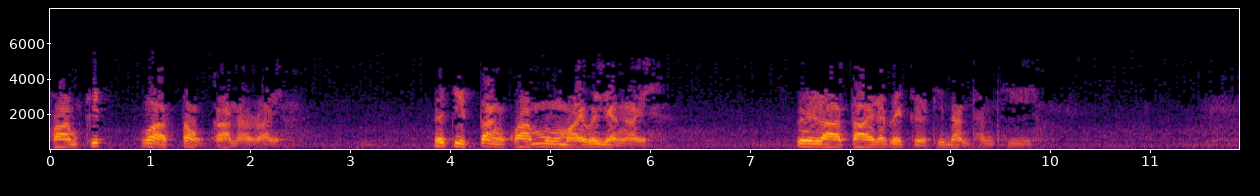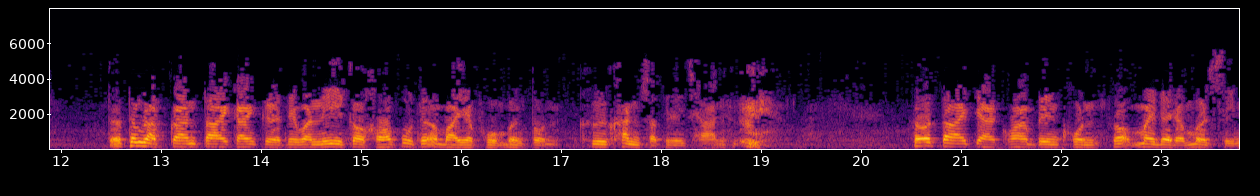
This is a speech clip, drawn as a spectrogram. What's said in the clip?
ความคิดว่าต้องการอะไร และจิตตั้งความมุ่งหมายไว้ยังไง เวลาตายแล้วไปเกิดที่นั่นทันทีแต่สำหรับการตายการเกิดในวันนี้ก็ขอพูดถึงอบายภูมิเบื้องต้น คือขั้นสัตว์เดรัจฉานเขาตายจากความเป็นคน เพราะไม่ได้ละเมิดศีล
